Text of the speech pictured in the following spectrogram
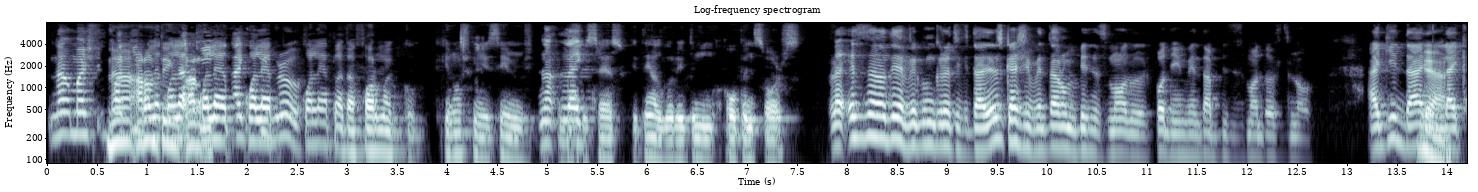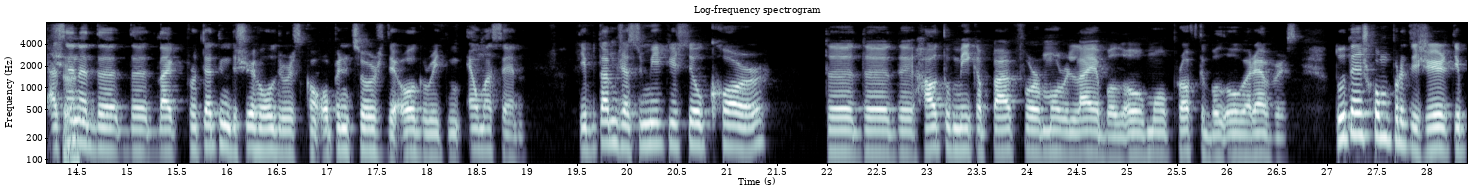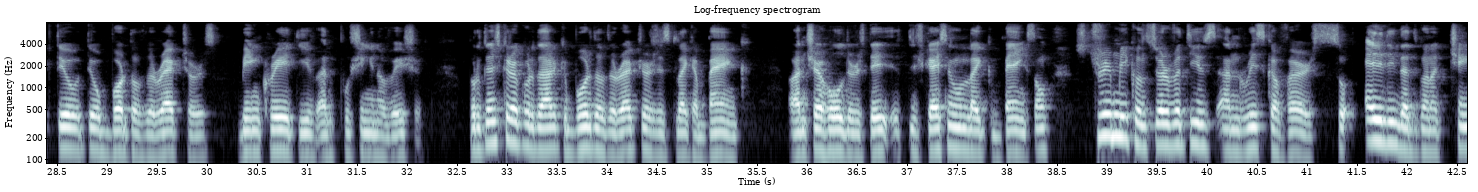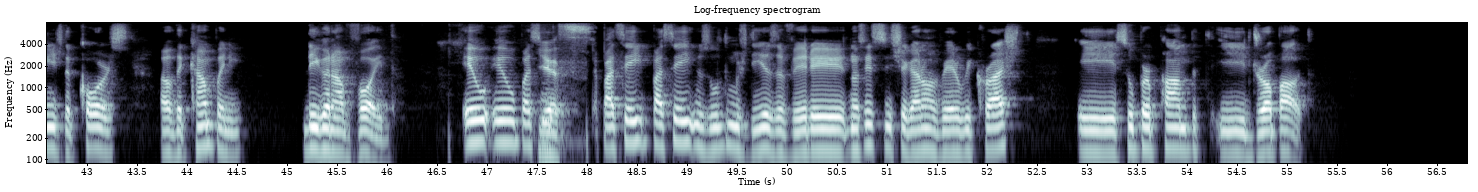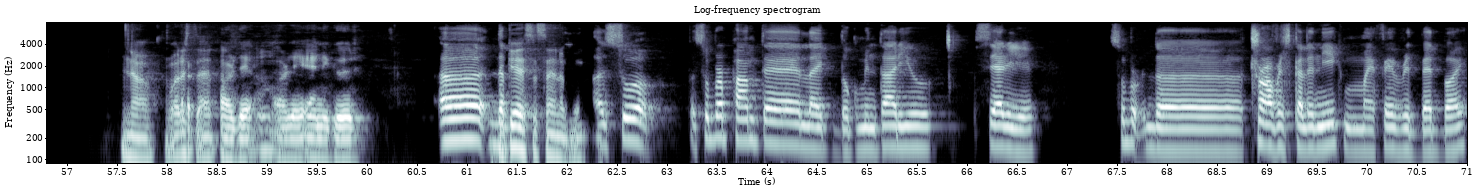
Não, mas No, aqui- I don't Qual é, think- qual, é, I don't- qual, é, qual, é, qual é a plataforma que nós conhecemos Não, de like- sucesso que tem algoritmo open source? like, essa cena tem a ver com criatividade. Esses gajos inventaram um business model, podem inventar business models de novo. Aqui dá Yeah, like, a sure. cena de, de like, protecting the shareholders com open source, the algorithm, é uma cena. Tipo, estamos a assumir que isto é o core de, de, de how to make a platform more reliable or more profitable or whatever. Tu tens como proteger tipo teu teu board of directors being creative and pushing innovation. Porque tens que recordar que board of directors is like a bank and shareholders they these guys são like banks are extremely conservatives and risk averse. So anything that's gonna change the course of the company, they're gonna avoid. Eu, eu passei, Yes. passei, passei os últimos dias a ver, eh, não sei se chegaram a ver We Crushed e Super Pumped e Dropout. No. What is that? Are they, are they any good? Uh, O the, que é essa cena? uh, so, Super Pumped é like documentário, série, super, the Travis Kalanick, my favorite bad boy.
